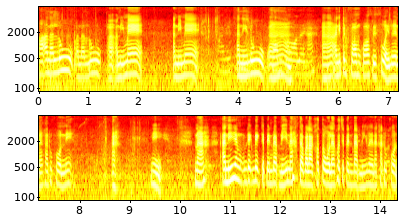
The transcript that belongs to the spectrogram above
อ๋ออันนั้นลูก อันนั้นลูก อ่าอันนี้แม่ อันนี้แม่ อันนี้อันนี้ลูกฟอ่าอร์มกอเลยนะ อ่า อันนี้เป็นฟอร์มกอสวยๆเลยนะคะ ทุกคนนี่ อะนี่นะ อันนี้ยังเด็กๆจะเป็นแบบนี้นะ แต่เวลาเขาโตแล้วเขาจะเป็นแบบนี้เลยนะคะ ทุกคน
